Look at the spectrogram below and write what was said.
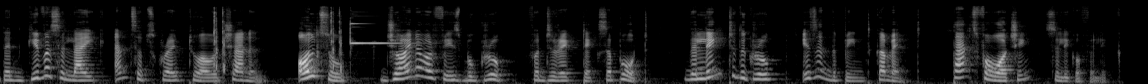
then give us a like and subscribe to our channel. Also, join our Facebook group for direct tech support. The link to the group is in the pinned comment. Thanks for watching Silicophilic.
